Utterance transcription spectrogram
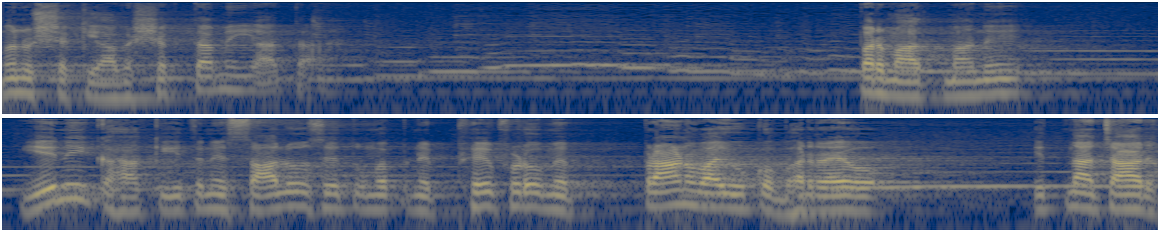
मनुष्य की आवश्यकता में ही आता है। परमात्मा ने यह नहीं कहा कि इतने सालों से तुम अपने फेफड़ों में प्राणवायु को भर रहे हो, इतना चार्ज,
